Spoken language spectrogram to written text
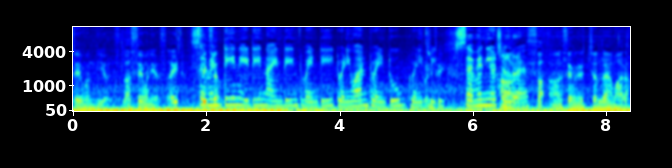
seven years last seven years right 17 18 19 20 21 22 23 23 seven year चल रहा है। सेवन ईयर चल रहा है हमारा।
